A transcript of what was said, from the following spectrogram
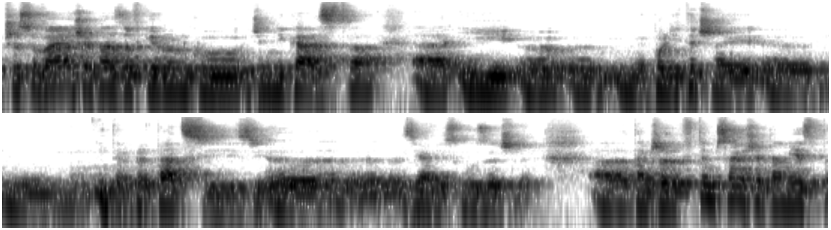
przesuwają się bardzo w kierunku dziennikarstwa i politycznej interpretacji zjawisk muzycznych. Także w tym sensie tam jest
